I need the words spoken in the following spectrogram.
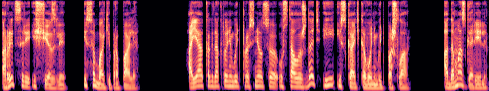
а рыцари исчезли, и собаки пропали. А я, когда кто-нибудь проснется, устала ждать и искать кого-нибудь пошла. А дома сгорели.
